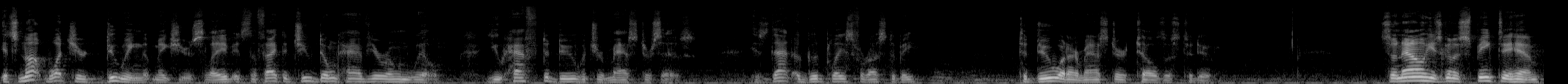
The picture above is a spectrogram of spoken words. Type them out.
It's not what you're doing that makes you a slave, it's the fact that you don't have your own will. You have to do what your master says. Is that a good place for us to be? To do what our master tells us to do. So now he's going to speak to him,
